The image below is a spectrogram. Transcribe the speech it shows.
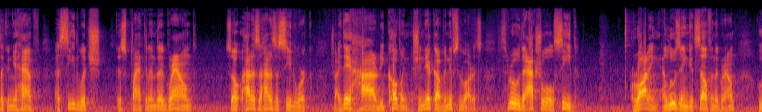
like when you have a seed which is planted in the ground. So how does how does a seed work? Through the actual seed rotting and losing itself in the ground. So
